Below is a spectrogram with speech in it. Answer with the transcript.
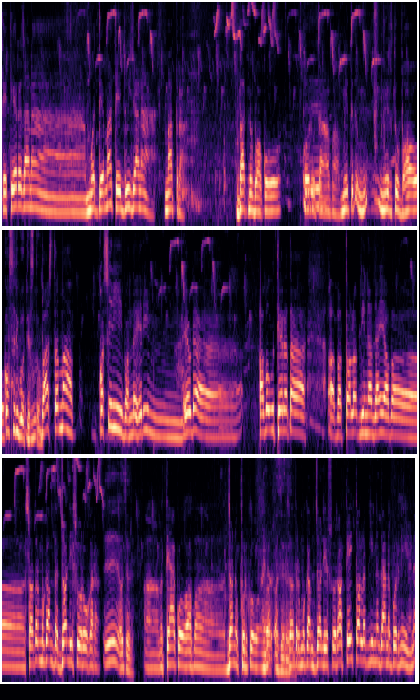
त्यो तेह्रजना मध्येमा त्यही दुईजना मात्र बाँच्नुभएको अरू त अब मृत्यु मृत्यु भयो। कसरी भयो त्यस्तो? वास्तवमा कसरी भन्दाखेरि एउटा अब उठेर त अब तलब लिन जाएँ अब सदरमुकाम त जलेश्वर हो गर ए हजुर अब त्यहाँको अब जनकपुरको होइन। सदरमुकाम जलेश्वर त्यही तलब लिन जानुपर्ने होइन।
